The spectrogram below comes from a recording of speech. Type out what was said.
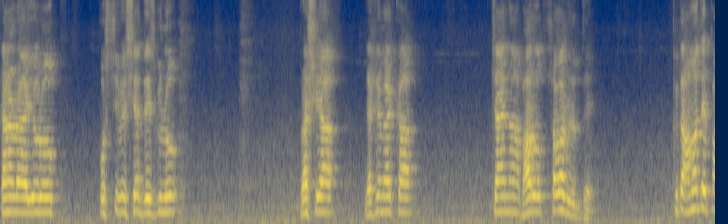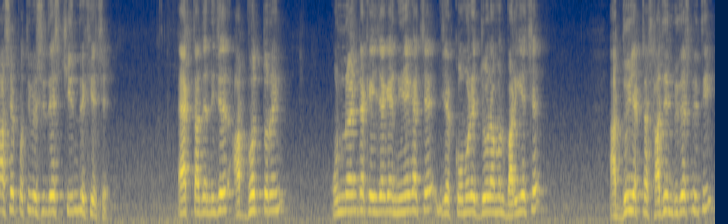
কানাডা, ইউরোপ, পশ্চিম এশিয়ার দেশগুলো, Russia, Latin America, China, Bharat সবার বিরুদ্ধে। কিন্তু আমাদের পাশে প্রতিবেশী দেশ চীন দেখিয়েছে। এক, তাদের নিজের আভ্যন্তরীণ উন্নয়নটাকে এই জায়গায় নিয়ে গেছে, নিজের কোমরের জোর এমন বাড়িয়েছে। আর দুই, একটা স্বাধীন বিদেশ নীতি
